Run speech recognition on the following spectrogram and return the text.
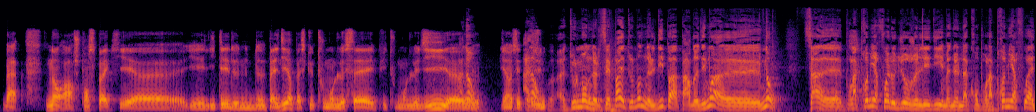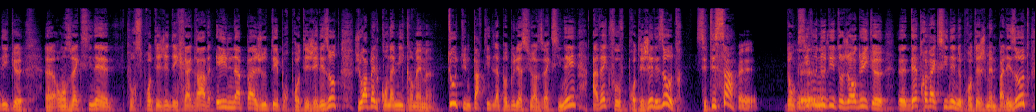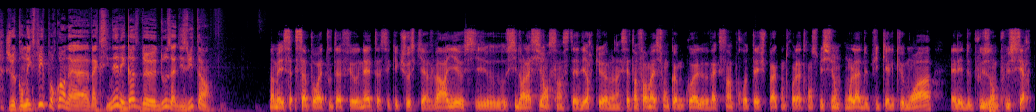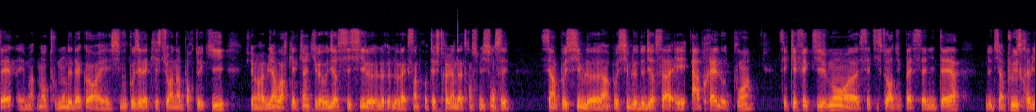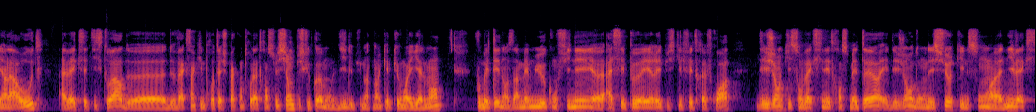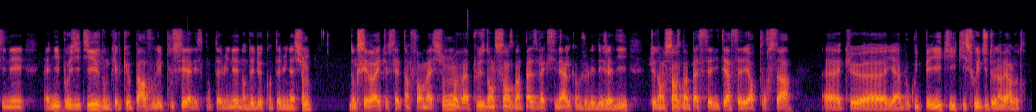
Bah non, alors je pense pas qu'il y ait, euh, ait l'idée de, ne- de ne pas le dire parce que tout le monde le sait et puis tout le monde le dit. euh, Ah non. Bien aux Ah non, euh, tout le monde ne le sait pas et tout le monde ne le dit pas. Pardonnez-moi, euh, non. Ça, pour la première fois l'autre jour, je l'ai dit, Emmanuel Macron, pour la première fois, a dit que on se vaccinait pour se protéger des cas graves et il n'a pas ajouté pour protéger les autres. Je vous rappelle qu'on a mis quand même toute une partie de la population à se vacciner avec faut protéger les autres. C'était ça. Mais Donc si vous nous dites aujourd'hui que euh, d'être vacciné ne protège même pas les autres, je veux qu'on m'explique pourquoi on a vacciné les gosses de 12 à 18 ans. Non, mais ça, ça, pour être tout à fait honnête, c'est quelque chose qui a varié aussi, euh, aussi dans la science. hein. C'est-à-dire que euh, cette information comme quoi le vaccin protège pas contre la transmission, on l'a depuis quelques mois. Elle est de plus en plus certaine et maintenant tout le monde est d'accord. Et si vous posez la question à n'importe qui, j'aimerais bien voir quelqu'un qui va vous dire si, si, le, le- le vaccin protège très bien de la transmission. C'est, c'est impossible, euh, impossible de dire ça. Et après, l'autre point, c'est qu'effectivement, euh, cette histoire du pass sanitaire ne tient plus très bien la route avec cette histoire de, euh, de vaccin qui ne protège pas contre la transmission, puisque comme on le dit depuis maintenant quelques mois également, vous mettez dans un même lieu confiné assez peu aéré puisqu'il fait très froid, des gens qui sont vaccinés transmetteurs et des gens dont on est sûr qu'ils ne sont ni vaccinés ni positifs, donc quelque part vous les poussez à aller se contaminer dans des lieux de contamination. Donc c'est vrai que cette information va plus dans le sens d'un pass vaccinal, comme je l'ai déjà dit, que dans le sens d'un pass sanitaire. C'est d'ailleurs pour ça euh, qu'il y a beaucoup de pays qui, qui switchent de l'un vers l'autre.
